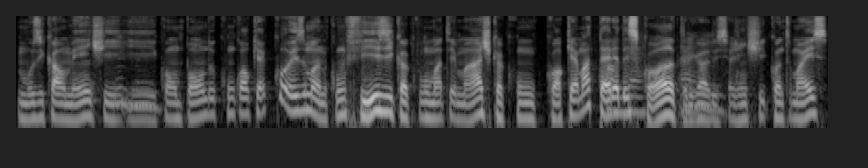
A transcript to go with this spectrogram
musicalmente uhum. e compondo com qualquer coisa, mano. Com física, com matemática, com qualquer matéria qualquer. da escola, tá ligado? E se a gente, quanto mais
